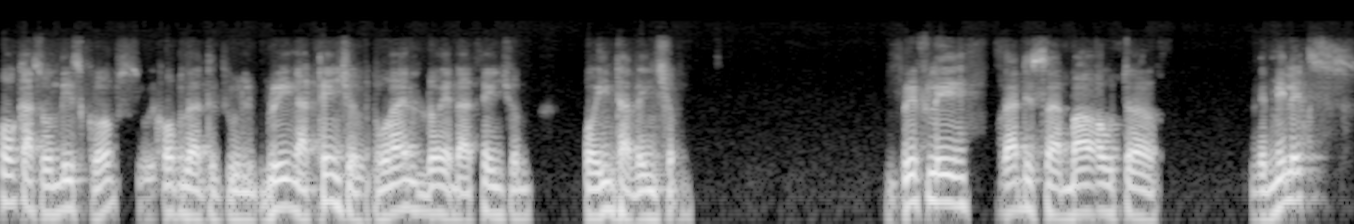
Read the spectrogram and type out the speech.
focus on these crops. We hope that it will bring attention, worldwide attention for intervention. Briefly, that is about uh, the millets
